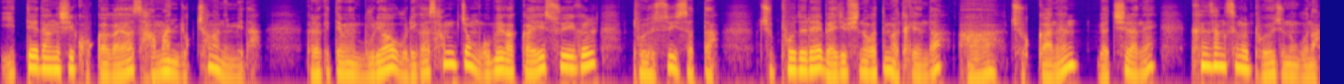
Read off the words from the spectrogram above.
이때 당시 고가가요 46,000원입니다. 그렇기 때문에 무려 우리가 3.5배 가까이 수익을 볼 수 있었다. 주포들의 매집 신호가 뜨면 어떻게 된다? 아, 주가는 며칠 안에 큰 상승을 보여주는구나.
